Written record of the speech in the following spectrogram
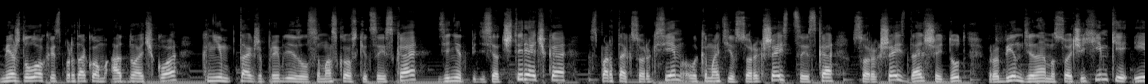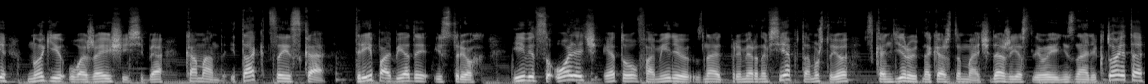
Между Локой и Спартаком одно очко. К ним также приблизился московский ЦСКА. Зенит 54 очка, Спартак 47, Локомотив 46, ЦСКА 46. Дальше идут Рубин, Динамо, Сочи, Химки и многие уважающие себя команды. Итак, ЦСКА. Три победы из трех. Ивица Олич, эту фамилию знают примерно все, потому что ее скандируют на каждом матче. Даже если вы не знали, кто это,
